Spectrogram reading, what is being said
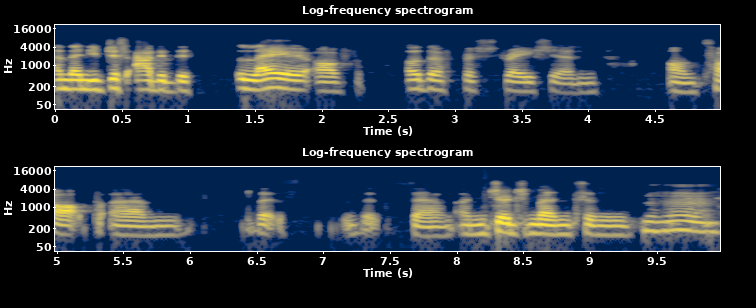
and then you've just added this layer of other frustration on top um, that's that's um, and judgment and Mhm.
